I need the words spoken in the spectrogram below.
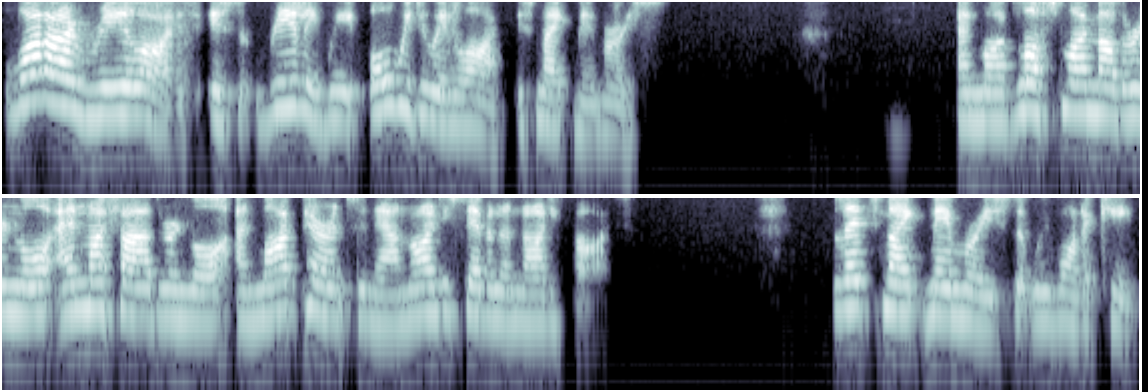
What I realize is that really we all we do in life is make memories and I've lost my mother in law and my father in law, and my parents are now 97 and 95. Let's make memories that we want to keep.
